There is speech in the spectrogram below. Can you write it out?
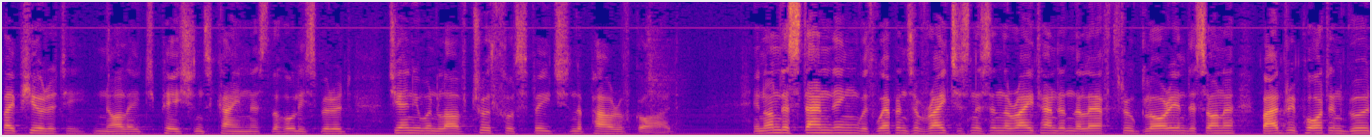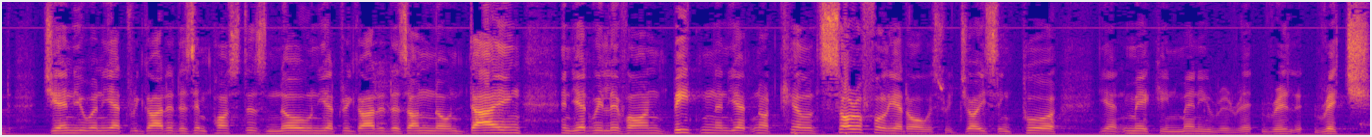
by purity, knowledge, patience, kindness, the Holy Spirit, genuine love, truthful speech, and the power of God in understanding with weapons of righteousness in the right hand and the left, through glory and dishonor, bad report and good, genuine yet regarded as impostors, known yet regarded as unknown, dying and yet we live on, beaten and yet not killed, sorrowful yet always rejoicing, poor yet making many rich,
